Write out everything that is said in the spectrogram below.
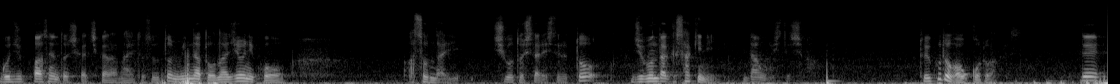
50%しか力ないとするとみんなと同じようにこう遊んだり仕事したりしてると自分だけ先にダウンしてしまうということが起こるわけです。で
